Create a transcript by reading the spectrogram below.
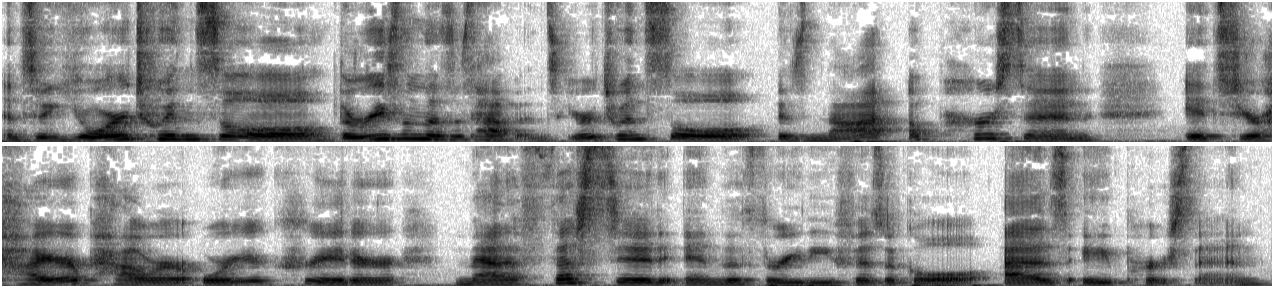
And so, your twin soul, the reason that this happens, your twin soul is not a person, it's your higher power or your creator manifested in the 3D physical as a person.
